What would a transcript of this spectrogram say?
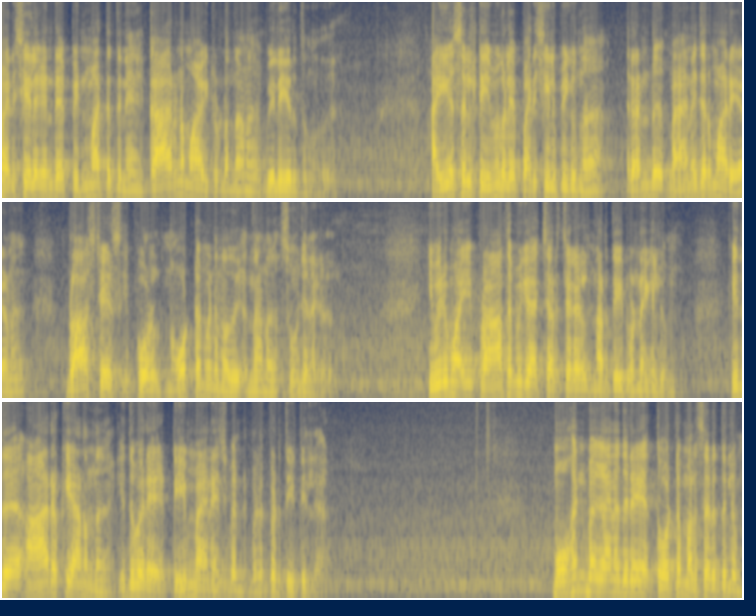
പരിശീലകന്റെ പിന്മാറ്റത്തിന് കാരണമായിട്ടുണ്ടെന്നാണ് വിലയിരുത്തുന്നത്. ഐ എസ് എൽ ടീമുകളെ പരിശീലിപ്പിക്കുന്ന രണ്ട് മാനേജർമാരെയാണ് ബ്ലാസ്റ്റേഴ്സ് ഇപ്പോൾ നോട്ടമിടുന്നത് എന്നാണ് സൂചനകൾ. ഇവരുമായി പ്രാഥമിക ചർച്ചകൾ നടത്തിയിട്ടുണ്ടെങ്കിലും ഇത് ആരൊക്കെയാണെന്ന് ഇതുവരെ ടീം മാനേജ്മെന്റ് വെളിപ്പെടുത്തിയിട്ടില്ല. മോഹൻ ബഗാനെതിരെ തോറ്റ മത്സരത്തിലും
